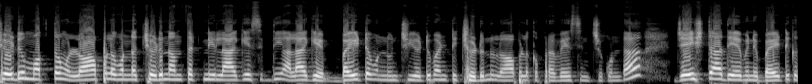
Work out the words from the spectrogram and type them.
చెడు మొత్తం లోపల ఉన్న చెడునంతటిని లాగేసిద్ది. అలాగే బయట నుంచి ఎటువంటి చెడును లోపలకు ప్రవేశించకుండా జ్యేష్ఠాదేవిని బయటకు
